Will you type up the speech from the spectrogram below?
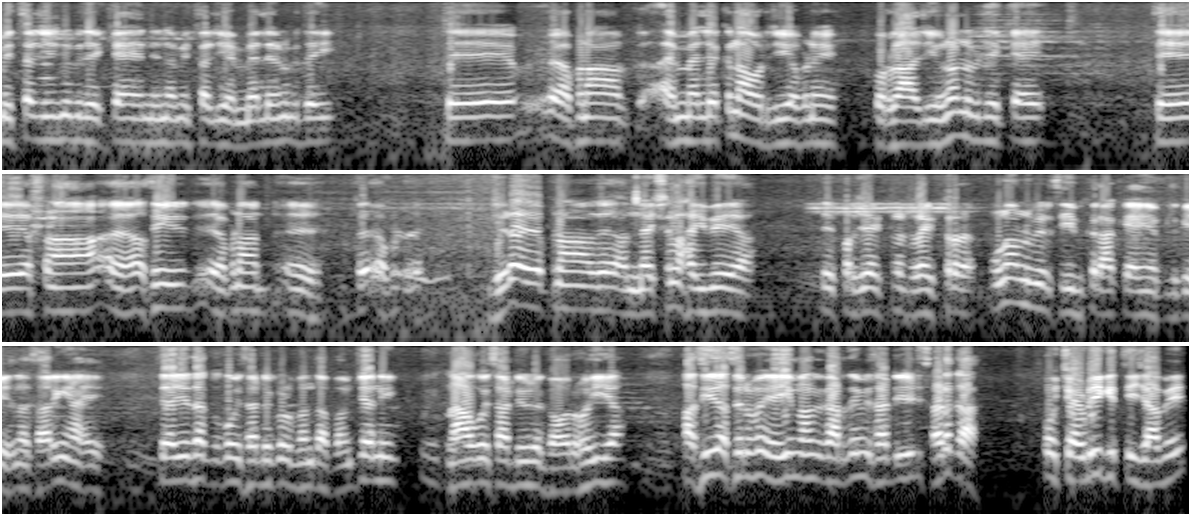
ਮਿੱਤਲ ਜੀ ਨੂੰ ਵੀ ਦੇ ਕੇ ਆਏ ਨੀਨਾ ਮਿੱਤਲ ਜੀ ਐਮਐਲਏ ਨੂੰ ਵੀ ਦੇਈ। ਤੇ ਆਪਣਾ ਐਮਐਲਏ ਘਨੌਰ ਜੀ, ਆਪਣੇ ਗੁਰਲਾਲ ਜੀ, ਉਹਨਾਂ ਨੂੰ ਵੀ ਦੇ ਕੇ ਆਏ ਤੇ ਆਪਣਾ ਅਸੀਂ ਆਪਣਾ ਜਿਹੜਾ ਆਪਣਾ ਨੈਸ਼ਨਲ ਹਾਈਵੇ ਆ ਤੇ ਪ੍ਰੋਜੈਕਟ ਡਾਇਰੈਕਟਰ, ਉਹਨਾਂ ਨੂੰ ਵੀ ਰਿਸੀਵ ਕਰਾ ਕੇ ਆਏ ਐਪਲੀਕੇਸ਼ਨਾਂ ਸਾਰੀਆਂ ਇਹ। ਤੇ ਅਜੇ ਤੱਕ ਕੋਈ ਸਾਡੇ ਕੋਲ ਬੰਦਾ ਪਹੁੰਚਿਆ ਨਹੀਂ, ਨਾ ਕੋਈ ਸਾਡੀ ਉਰੇ ਗੌਰ ਹੋਈ ਆ। ਅਸੀਂ ਤਾਂ ਸਿਰਫ ਇਹੀ ਮੰਗ ਕਰਦੇ ਵੀ ਸਾਡੀ ਜਿਹੜੀ ਸੜਕ ਆ, ਉਹ ਚੌੜੀ ਕੀਤੀ ਜਾਵੇ,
